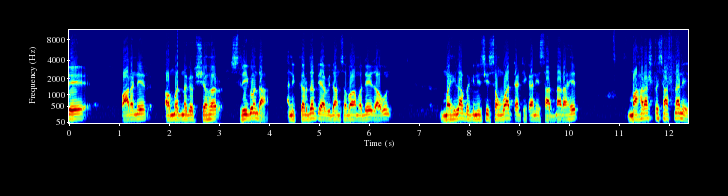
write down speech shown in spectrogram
ते पारनेर अहमदनगर शहर श्रीगोंदा आणि कर्जत या विधानसभामध्ये जाऊन महिला भगिनीशी संवाद त्या ठिकाणी साधणार आहेत. महाराष्ट्र शासनाने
